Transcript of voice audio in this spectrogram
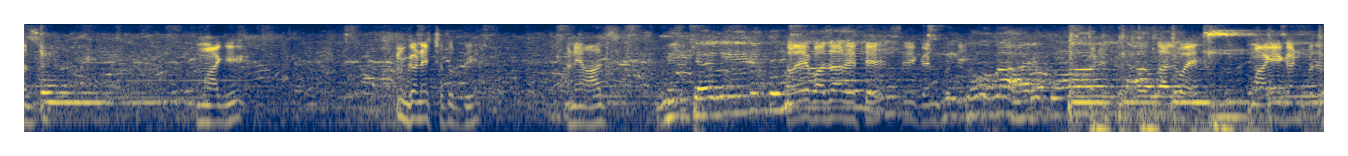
आज मागे गणेश चतुर्थी आणि आज तळे बाजार येथे श्री गणपती चालू आहे. मागे गणपती.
